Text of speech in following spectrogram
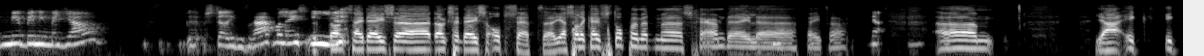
meer binding met jou? Stel je die vraag wel eens in je... Dankzij deze, dankzij deze opzet. ja, zal ik even stoppen met mijn scherm delen, Petra? Ja. Um, ja, ik, ik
